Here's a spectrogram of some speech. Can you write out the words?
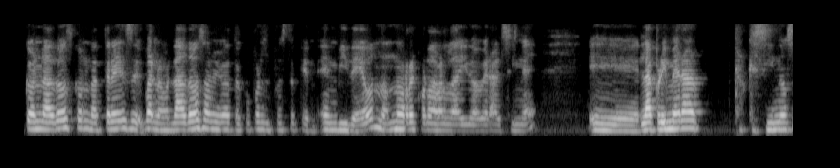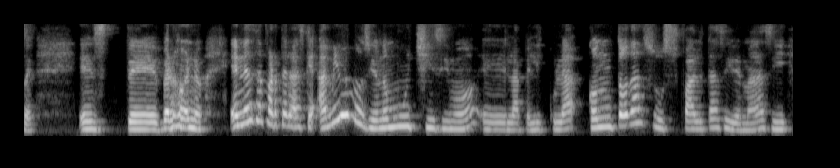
con la 2, con la 3, bueno, la 2 a mí me tocó por supuesto que en, en video, no, no recuerdo haberla ido a ver al cine, eh, la primera, creo que sí, no sé. Este, pero bueno, en esta parte la es que a mí me emocionó muchísimo eh, la película, con todas sus faltas y demás. Y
